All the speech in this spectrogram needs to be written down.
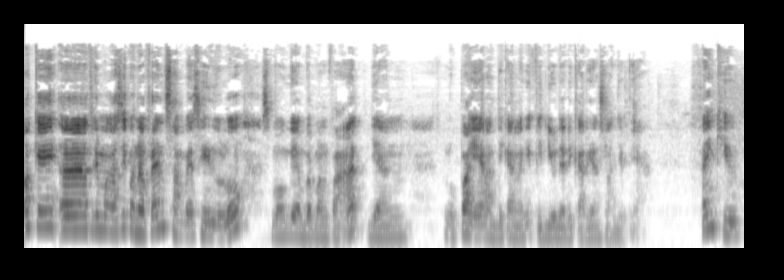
Oke, okay, uh, eh, terima kasih Kona Friends sampai sini dulu. Semoga bermanfaat. Jangan lupa ya nantikan lagi video dari kalian selanjutnya. Thank you.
